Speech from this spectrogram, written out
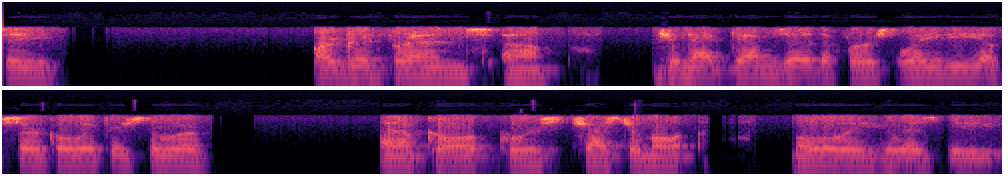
see our good friends um, Jeanette Gemza, the first lady of Circle Liquor Store, and of course Chester Malloy, who is the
